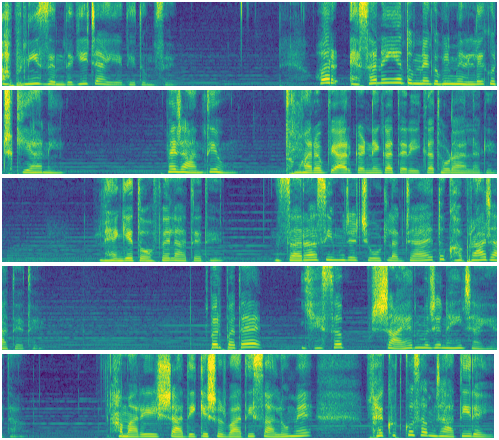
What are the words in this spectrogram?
अपनी ज़िंदगी चाहिए थी तुमसे। और ऐसा नहीं है तुमने कभी मेरे लिए कुछ किया नहीं। मैं जानती हूँ। तुम्हारा प्यार करने का तरीका थोड़ा अलग है। महँगे तोहफे लाते थे। ज़रा सी मुझे चोट लग जाए तो घबरा जाते थे। पर पता है, ये सब शायद मुझे नहीं चाहिए था। हमारी इस शादी के शुरुआती सालों में मैं खुद को समझाती रही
